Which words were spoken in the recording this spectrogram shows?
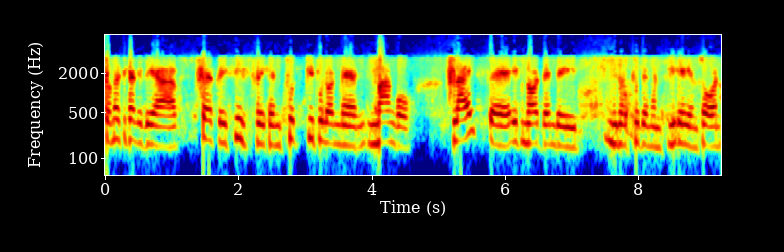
domestically, they are first they see if they can put people on uh, Mango flights. Uh, if not, then they, you know, put them on CA and so on.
